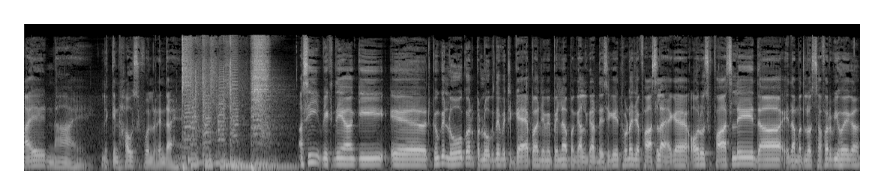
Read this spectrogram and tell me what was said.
ਆਏ ਨਾ ਆਏ, ਲੇਕਿਨ ਹਾਊਸਫੁੱਲ ਰਹਿੰਦਾ ਹੈ। ਅਸੀਂ ਵੇਖਦੇ ਹਾਂ ਕਿ ਕਿਉਂਕਿ ਲੋਕ ਔਰ ਪ੍ਰਲੋਕ ਦੇ ਵਿੱਚ ਗੈਪ ਆ, ਜਿਵੇਂ ਪਹਿਲਾਂ ਆਪਾਂ ਗੱਲ ਕਰਦੇ ਸੀਗੇ ਥੋੜਾ ਜਿਹਾ ਫਾਸਲਾ ਹੈਗਾ ਔਰ ਉਸ ਫਾਸਲੇ ਦਾ ਇਹਦਾ ਮਤਲਬ ਸਫ਼ਰ ਵੀ ਹੋਏਗਾ।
